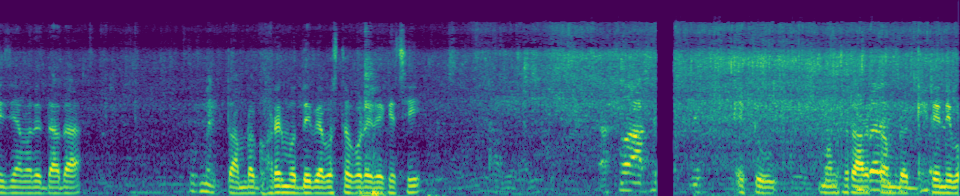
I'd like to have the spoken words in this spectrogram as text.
এই যে আমাদের দাদা। তো আমরা ঘরের মধ্যে ব্যবস্থা করে রেখেছি। একটু মাংসটা আরেকটু আমরা ঘেটে নেব।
